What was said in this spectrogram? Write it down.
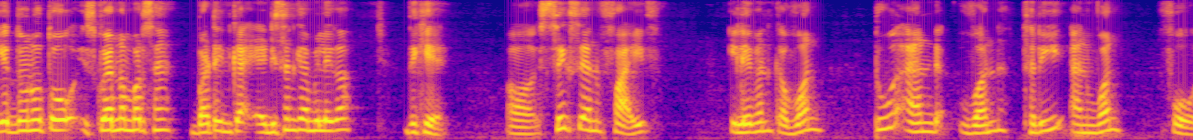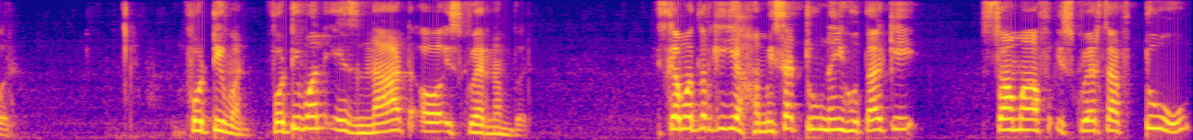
ये दोनों तो स्क्वायर नंबर्स हैं बट इनका एडिशन क्या मिलेगा? देखिए सिक्स एंड फाइव इलेवन का one, two and one, three and one, four. Forty one. Forty one is not a square number इसका मतलब कि ये हमेशा ट्रू नहीं होता कि sum of squares of two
